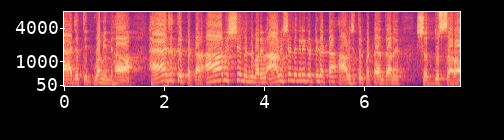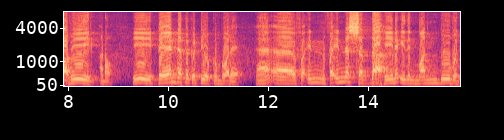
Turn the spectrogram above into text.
ഹാജത്തിൻ വ മിൻഹ ഹാജത്തിൽപ്പെട്ടാണ്. ആവശ്യം എന്ന് പറയും ആവശ്യം ഉണ്ടെങ്കിൽ കെട്ട് കെട്ട. ആവശ്യത്തിൽപ്പെട്ട എന്താണ്? ഷദ്ദുസറാവീൽ ആണോ ഈ പേന്റൊക്കെ കെട്ടിവെക്കും പോലെ ഏ, ഏ, ഫഇൻ- ഫഇന്ന ശദ്ദ ഹീന ഇതിൻ മന്ദൂബൻ.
